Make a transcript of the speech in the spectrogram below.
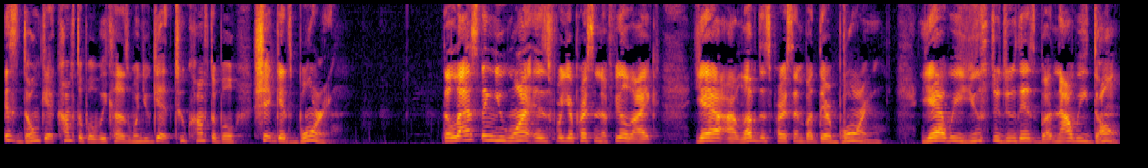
It's don't get comfortable because when you get too comfortable, shit gets boring. The last thing you want is for your person to feel like, yeah, I love this person, but they're boring. Yeah, we used to do this, but now we don't.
